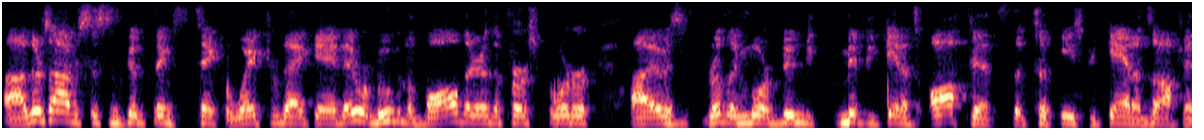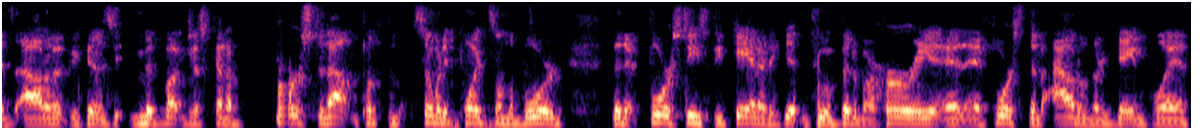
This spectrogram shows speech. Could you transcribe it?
Uh, there's obviously some good things to take away from that game. They were moving the ball there in the first quarter. Uh, it was really more Mid Buchanan's offense that took East Buchanan's offense out of it because Mid Buck just kind of bursted out and put so many points on the board that it forced East Buchanan to get into a bit of a hurry and it forced them out of their game plan.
